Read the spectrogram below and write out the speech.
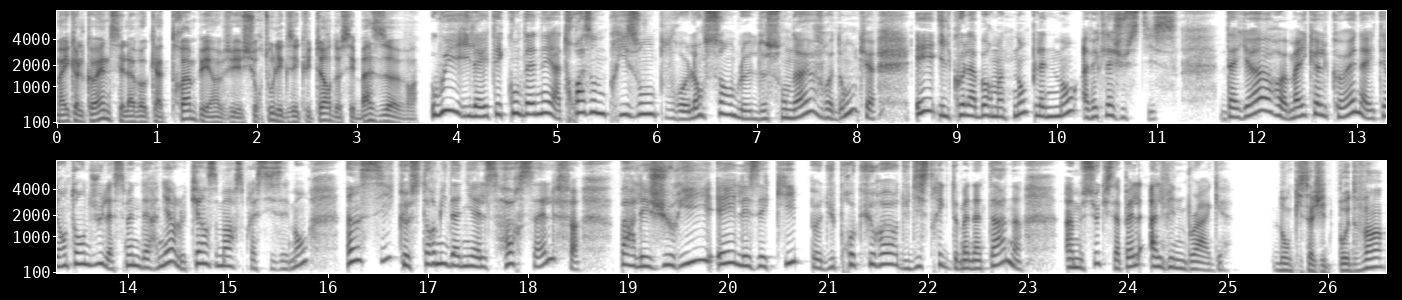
Michael Cohen, c'est l'avocat de Trump et surtout l'exécuteur de ses bases œuvres. Oui, il a été condamné à trois ans de prison pour l'ensemble de son œuvre, donc, et il collabore maintenant pleinement avec la justice. D'ailleurs, Michael Cohen a été entendu la semaine dernière, le 15 mars précisément, ainsi que Stormy Daniels herself, par les jurys et les équipes du procureur du district de Manhattan, un monsieur qui s'appelle Alvin Bragg. Donc il s'agit de pots de vin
